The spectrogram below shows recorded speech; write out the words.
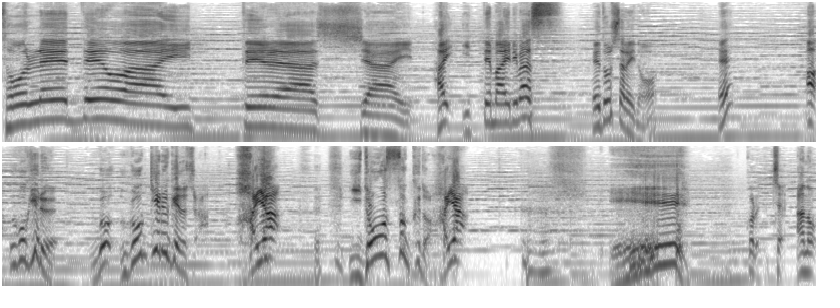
それでは、行ってらっしゃい。はい、行ってまいります。え、どうしたらいいの？え？あ、動ける動、けるけどじゃ、早っ移動速度早っええー、これ、ちゃ、あの、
